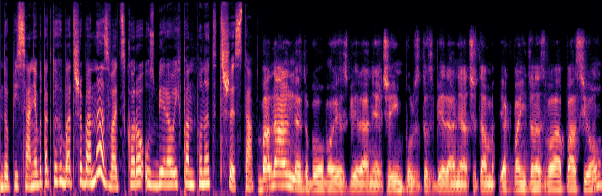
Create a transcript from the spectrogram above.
do pisania? Bo tak to chyba trzeba nazwać, skoro uzbierał ich pan ponad 300. Banalne to było moje zbieranie, czy impuls do zbierania, czy tam, jak pani to nazwała, pasją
